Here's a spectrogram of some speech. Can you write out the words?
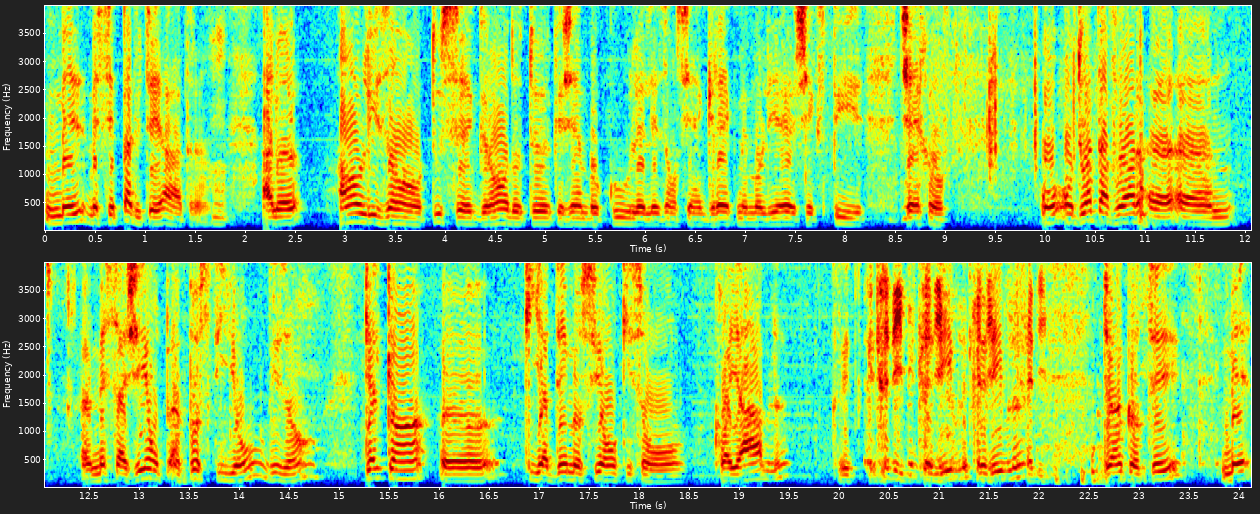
mais, mais ce n'est pas du théâtre. Mm. Alors, en lisant tous ces grands auteurs que j'aime beaucoup, les, anciens grecs, mais Molière, Shakespeare, Tchekhov, on, doit avoir un messager, un postillon, disons, quelqu'un qui a des émotions qui sont croyables, crédible, crédible, crédible, d'un côté, mais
